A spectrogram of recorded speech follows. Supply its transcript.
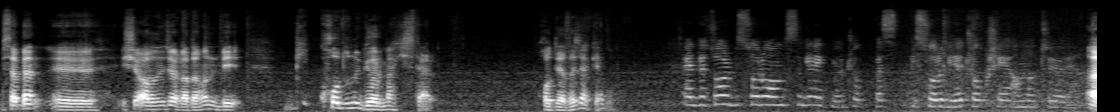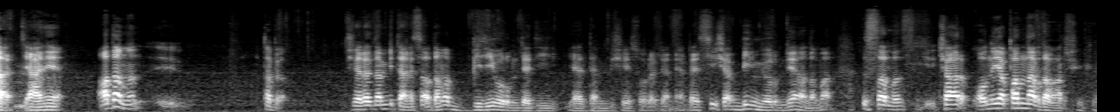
mesela ben e, işe alınacak adamın bir bir kodunu görmek isterim. Kod yazacak ya bu. Evet zor bir soru olması gerekmiyor. Çok basit bir soru bile çok şey anlatıyor yani. Evet yani adamın e, tabii şeylerden bir tanesi adama biliyorum dediği yerden bir şey soracaksın. Yani ben C bilmiyorum diyen adama ısrarla çağırıp onu yapanlar da var çünkü.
